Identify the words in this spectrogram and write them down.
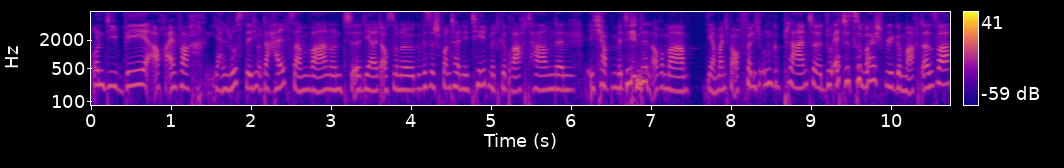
und die B auch einfach ja lustig, unterhaltsam waren und äh, die halt auch so eine gewisse Spontanität mitgebracht haben, denn ich habe mit denen dann auch immer ja manchmal auch völlig ungeplante Duette zum Beispiel gemacht. Also es war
